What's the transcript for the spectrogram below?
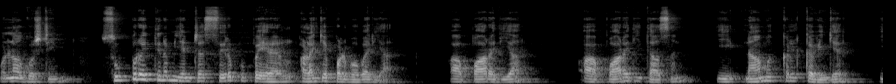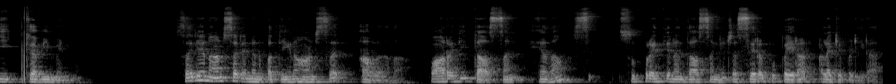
ஒன்றாவது கொஸ்டின் சுப்புரத்தினம் என்ற சிறப்பு பெயரால் அழைக்கப்படுபவர் யார்? ஆ பாரதியார் ஆ பாரதிதாசன் இ நாமக்கல் கவிஞர் இ கவிமணி. சரியான ஆன்சர் என்னென்னு பார்த்தீங்கன்னா ஆன்சர் அவர் தான் பாரதிதாசன் ஏதான் சுப்ரத்தினதாசன் என்ற சிறப்பு பெயரால் அழைக்கப்படுகிறார்.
